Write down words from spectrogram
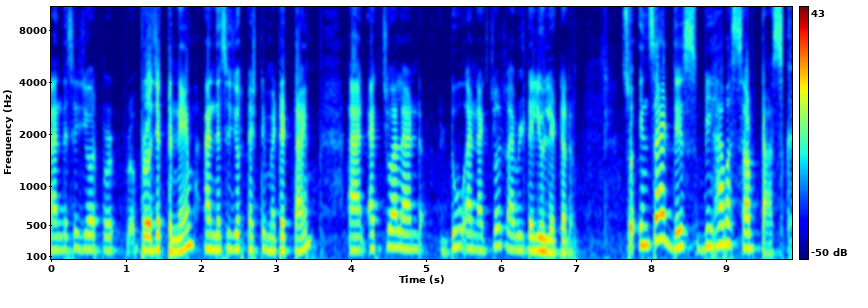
and this is your pro project name and this is your estimated time and actual and do and actual so i will tell you later. So inside this we have a subtask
